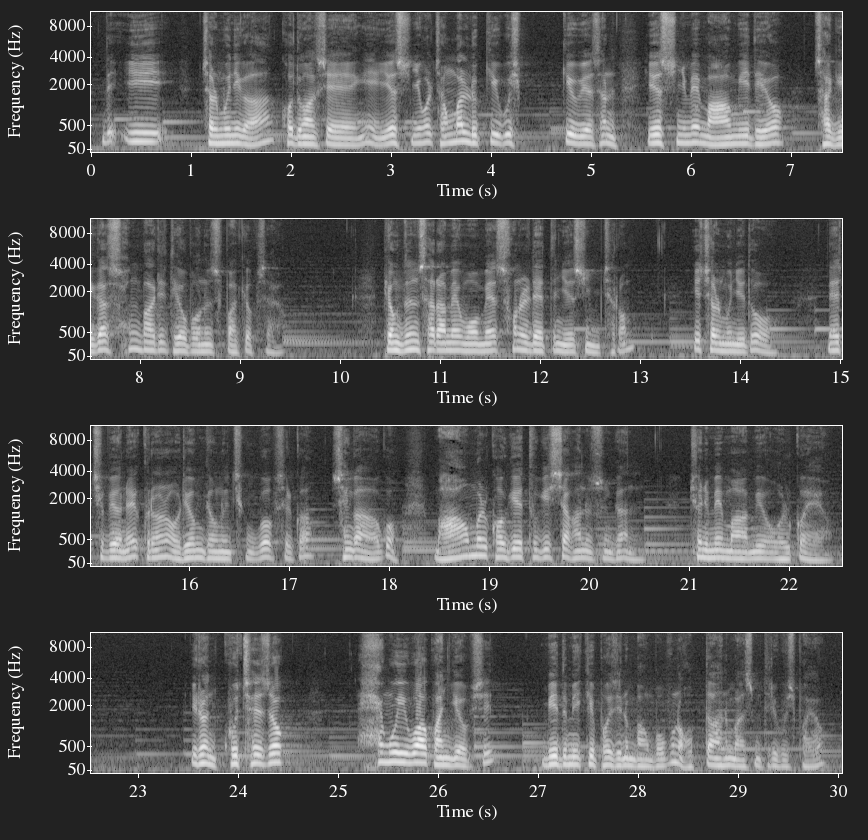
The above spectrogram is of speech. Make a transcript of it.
근데 이 젊은이가 고등학생이 예수님을 정말 느끼고 싶기 위해서는 예수님의 마음이 되어 자기가 손발이 되어 보는 수밖에 없어요. 병든 사람의 몸에 손을 댔던 예수님처럼 이 젊은이도 내 주변에 그런 어려움 겪는 친구가 없을까 생각하고 마음을 거기에 두기 시작하는 순간 주님의 마음이 올 거예요. 이런 구체적 행위와 관계없이 믿음이 깊어지는 방법은 없다 하는 말씀 드리고 싶어요.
